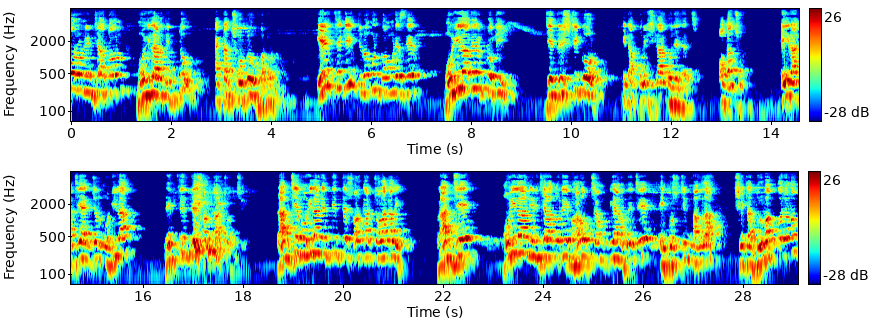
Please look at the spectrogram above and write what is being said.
বড় নির্যাতন মহিলার মৃত্যু একটা ছোট ঘটনা। এর থেকেই তৃণমূল কংগ্রেসের মহিলাদের প্রতি যে দৃষ্টিকোণ, এটা পরিষ্কার বোঝা যাচ্ছে। অথচ এই রাজ্যে একজন মহিলা নেতৃত্বে সরকার চলছে। রাজ্যে মহিলা নেতৃত্বে সরকার চলাকালীন রাজ্যে মহিলা নির্যাতনে ভারত চ্যাম্পিয়ন হয়েছে এই পশ্চিম বাংলা সেটা দুর্ভাগ্যজনক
